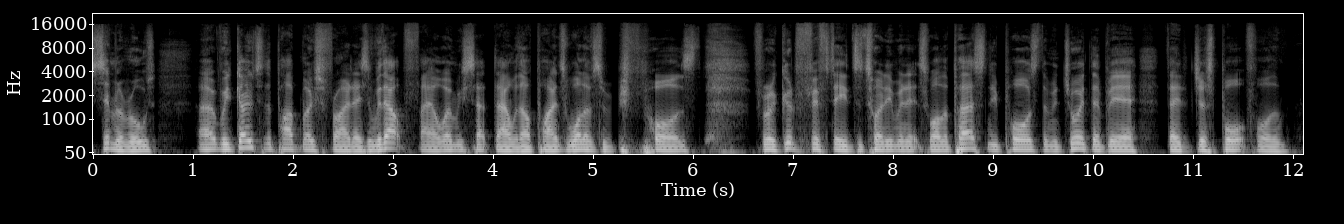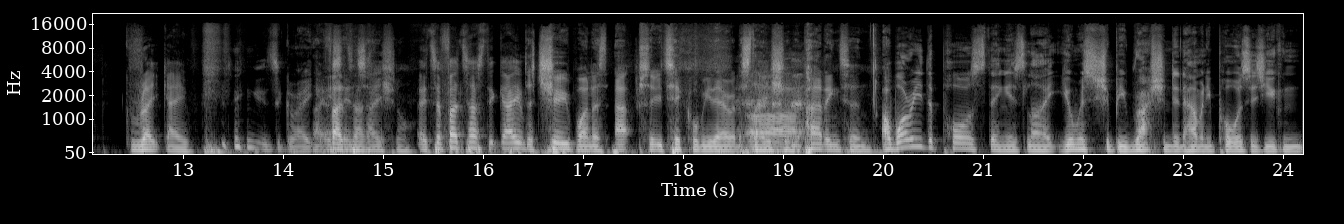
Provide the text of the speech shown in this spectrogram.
Similar rules. Uh, we'd go to the pub most Fridays, and without fail, when we sat down with our pints, one of us would be paused for a good 15 to 20 minutes while the person who paused them enjoyed their beer they'd just bought for them. Great game. it's a great That game. is Fantastic. sensational. It's a fantastic game. The tube one has absolutely tickled me there at the oh. station at Paddington. I worry the pause thing is like you almost should be rationed in how many pauses you can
